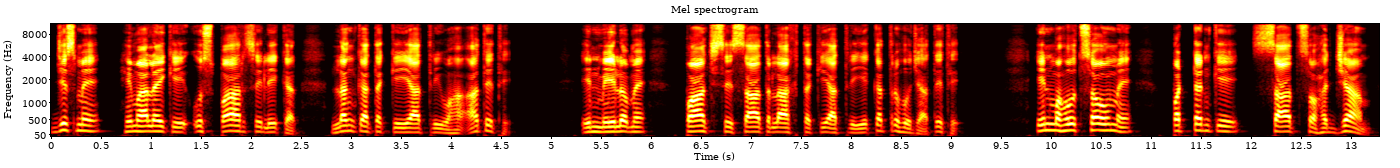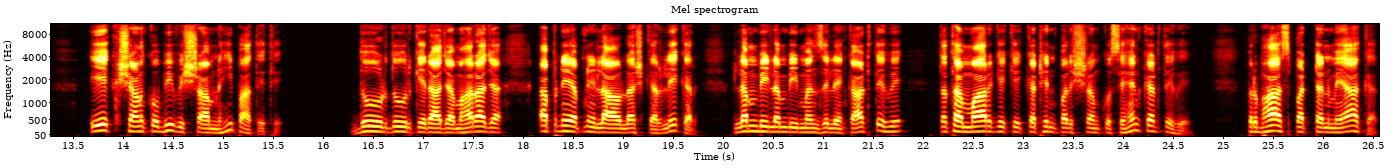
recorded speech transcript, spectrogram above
जिसमें हिमालय के उस पार से लेकर लंका तक के यात्री वहाँ आते थे। इन मेलों में पाँच से सात लाख तक यात्री एकत्र हो जाते थे। इन महोत्सवों में पट्टन के सात सौ हज्जाम एक क्षण को भी विश्राम नहीं पाते थे। दूर दूर के राजा महाराजा अपने अपने लाव लश्कर लेकर लंबी लंबी मंजिलें काटते हुए तथा मार्ग के कठिन परिश्रम को सहन करते हुए प्रभास पट्टन में आकर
